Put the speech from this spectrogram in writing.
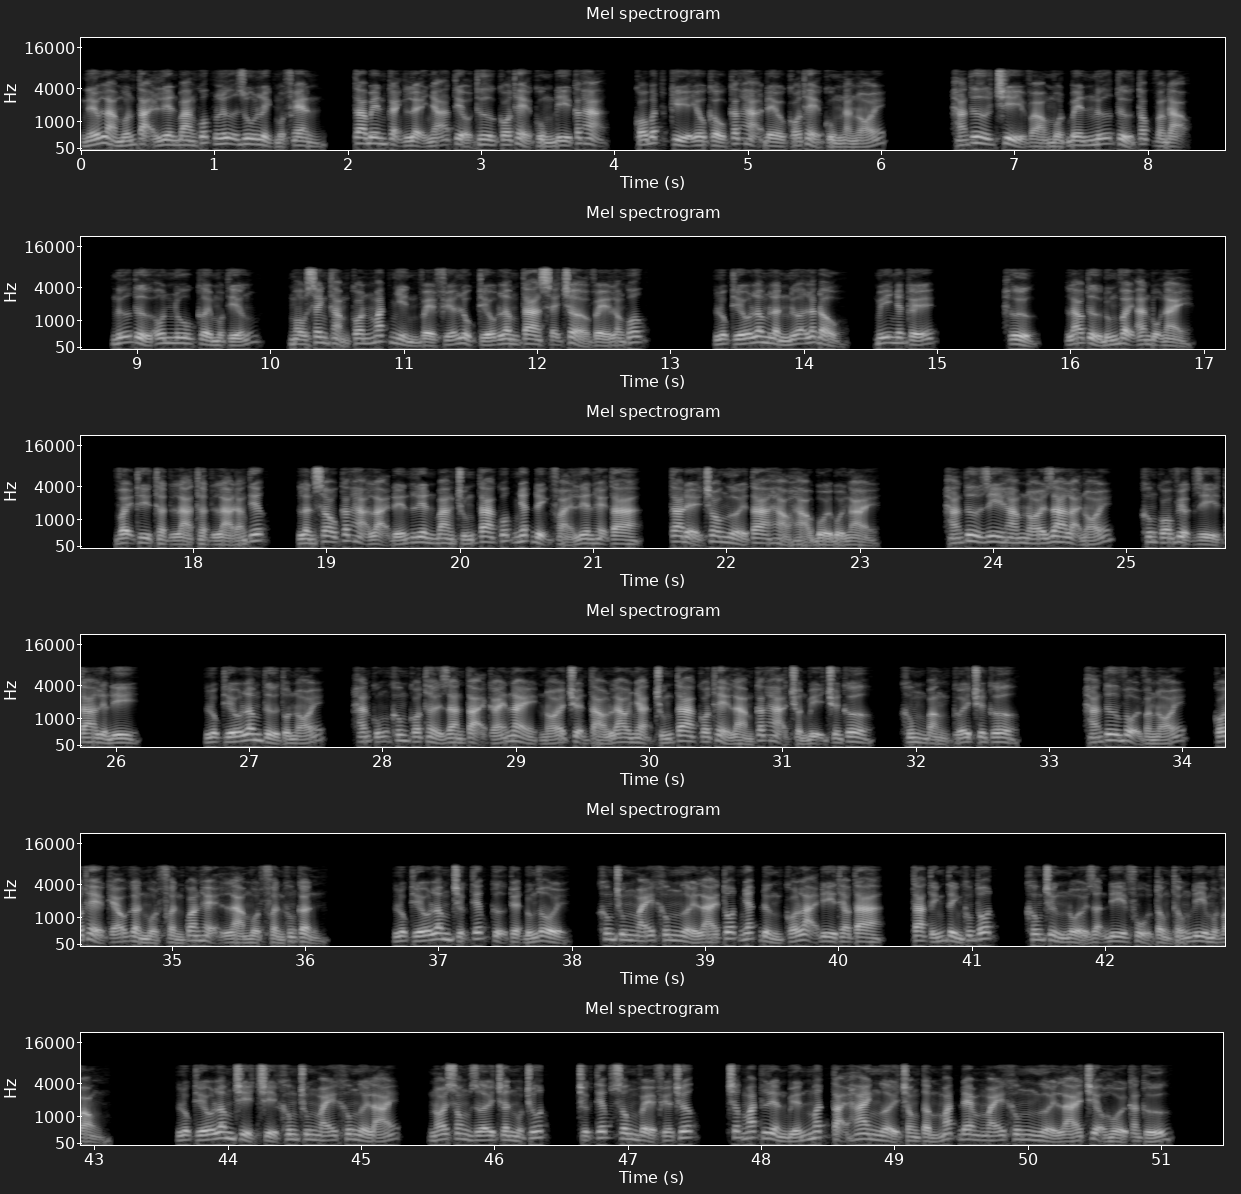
Nếu là muốn tại liên bang quốc lữ du lịch một phen, ta bên cạnh lệ nhã tiểu thư có thể cùng đi các hạ, có bất kỳ yêu cầu các hạ đều có thể cùng nàng nói. Hán tư chỉ vào một bên nữ tử tóc vàng đạo. Nữ tử ôn nhu cười một tiếng, màu xanh thẳm con mắt nhìn về phía lục thiếu lâm, ta sẽ trở về long quốc lục thiếu lâm lần nữa lắc đầu, mỹ nhân kế. Hừ, lão tử đúng vậy an bộ này. Vậy thì thật là thật là đáng tiếc, lần sau các hạ lại đến liên bang chúng ta quốc nhất định phải liên hệ ta ta để cho người ta hảo hảo bồi bồi ngài. Hán tư di hám nói ra lại nói, không có việc gì ta liền đi. Lục thiếu lâm tử tốn nói, hắn cũng không có thời gian tại cái này nói chuyện tào lao nhạt chúng ta có thể làm các hạ chuẩn bị chuyên cơ, không bằng cưới chuyên cơ. Hán tư vội và nói, có thể kéo gần một phần quan hệ là một phần không cần. Lục thiếu lâm trực tiếp cự tuyệt, đúng rồi, không chung máy không người lái tốt nhất đừng có lại đi theo ta ta tính tình không tốt, không chừng nổi giận đi phụ tổng thống đi một vòng lục thiếu lâm chỉ chỉ không trung máy không người lái, nói xong dưới chân một chút, trực tiếp xông về phía trước trước mắt liền biến mất tại hai người trong tầm mắt đem máy không người lái triệu hồi căn cứ.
